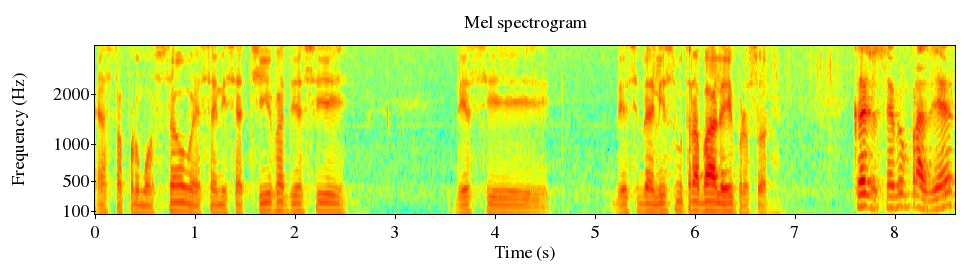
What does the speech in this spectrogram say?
esta promoção, essa iniciativa desse, desse, desse belíssimo trabalho aí, professor. Cândido, sempre um prazer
